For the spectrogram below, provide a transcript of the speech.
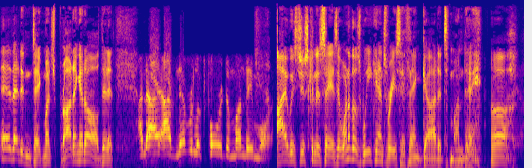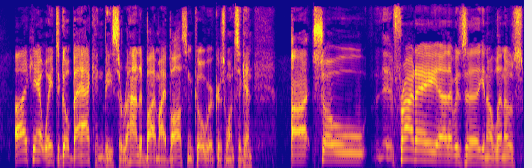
Uh, that didn't take much prodding at all, did it? And I, I've never looked forward to Monday morning. I was just going to say, is it one of those weekends where you say, "Thank God it's Monday"? Oh, I can't wait to go back and be surrounded by my boss and coworkers once again. Uh, so uh, Friday, uh, that was uh, you know Leno's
